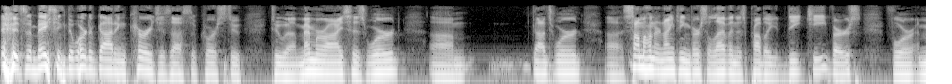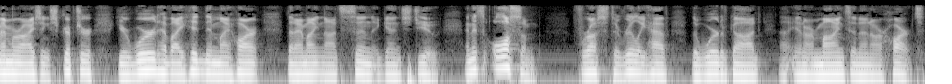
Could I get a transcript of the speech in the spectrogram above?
it's amazing. The Word of God encourages us, of course, to to uh, memorize His Word. Um, God's Word. Uh, Psalm 119, verse 11, is probably the key verse for memorizing Scripture. Your Word have I hidden in my heart that I might not sin against you. And it's awesome for us to really have the Word of God uh, in our minds and in our hearts.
